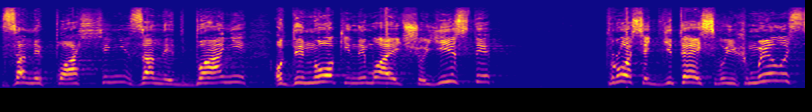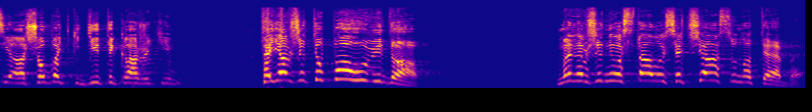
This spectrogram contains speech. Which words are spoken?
занепащені, занедбані, одинокі, не мають що їсти, просять дітей своїх милості, а що батьки, діти кажуть їм? Та я вже то Богу віддав. У мене вже не осталося часу на тебе.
